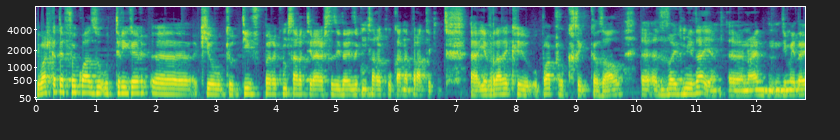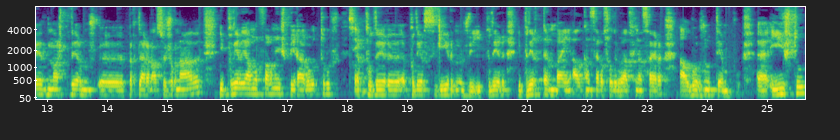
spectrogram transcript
Eu acho que até foi quase o trigger uh, que, eu, que eu tive para começar a tirar estas ideias e começar a colocar na prática. Uh, e a verdade é que o próprio Rico Casal veio de uma ideia, não é? De uma ideia de nós podermos partilhar a nossa jornada e poder de alguma forma inspirar outros a poder, a poder seguir-nos e poder, e poder também alcançar a sua liberdade financeira, alguns no tempo. E isto,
